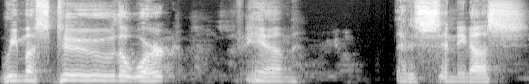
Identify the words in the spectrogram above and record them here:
We must do the work of Him that is sending us.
